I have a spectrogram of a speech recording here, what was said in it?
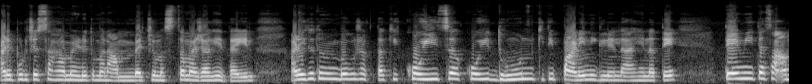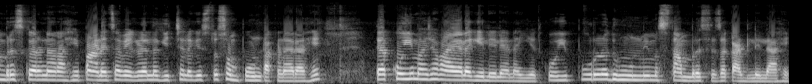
आणि पुढचे सहा महिने तुम्हाला आंब्याची मस्त मजा घेता येईल. आणि इथे तुम्ही बघू शकता की कोळीचं कोळी धुवून किती पाणी निघलेलं आहे ना ते ते मी त्याचा आंबरस करणार आहे. पाण्याचा वेगळा लगेचच्या लगेच तो संपवून टाकणार आहे. त्या कोळी माझ्या वायाला गेलेल्या नाही आहेत कोळी पूर्ण धुवून मी मस्त आंबरस्याचा काढलेला आहे.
